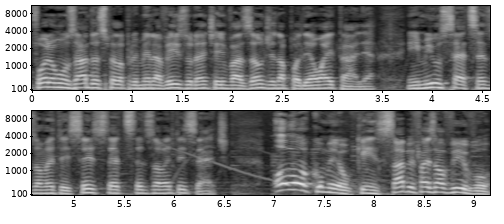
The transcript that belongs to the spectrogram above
Foram usadas pela primeira vez durante a invasão de Napoleão à Itália, em 1796-1797. Ô louco meu, quem sabe faz ao vivo.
